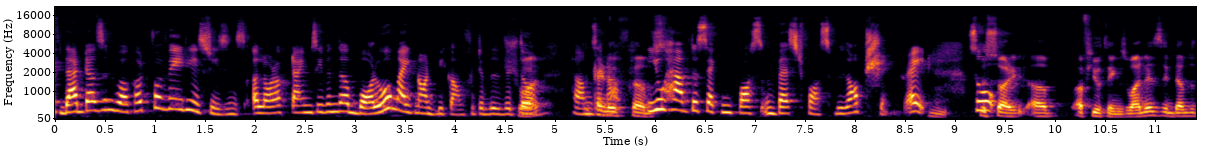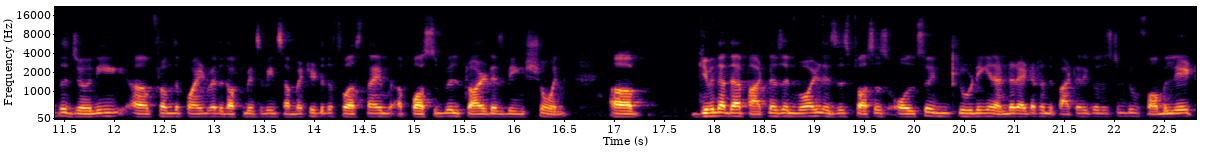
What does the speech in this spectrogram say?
If that doesn't work out for various reasons, a lot of times even the borrower might not be comfortable with Sure. the terms kind and of terms. You have the second poss- best possible option, right? Hmm. So, So, sorry, uh, a few things. One is in terms of the journey uh, from the point where the documents have been submitted to the first time a possible product is being shown. Uh, given that there are partners involved, is this process also including an underwriter from the partner ecosystem to formulate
